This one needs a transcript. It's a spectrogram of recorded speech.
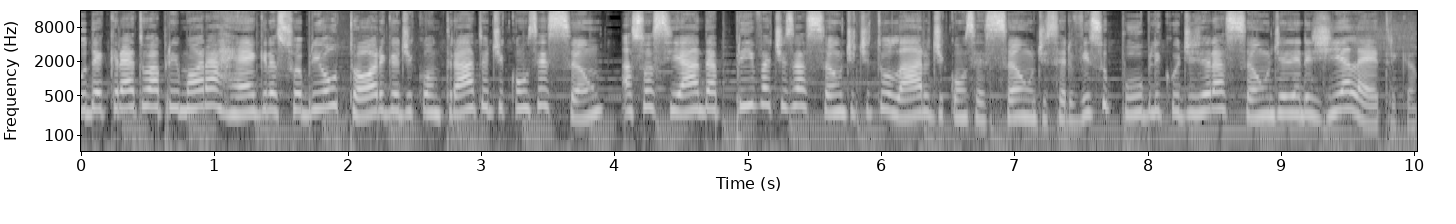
o decreto aprimora a regra sobre outorga de contrato de concessão associada à privatização de titular de concessão de serviço público de geração de energia elétrica.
